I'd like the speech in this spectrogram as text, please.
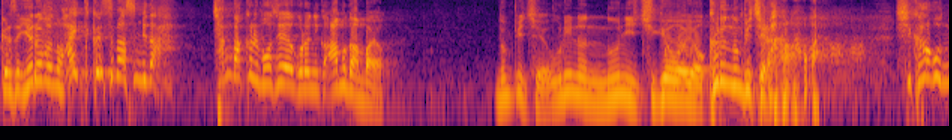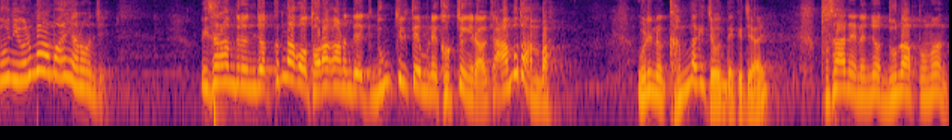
그래서 여러분 화이트 크리스마스입니다. 창밖을 보세요. 그러니까 아무도 안 봐요. 눈빛이 우리는 눈이 지겨워요. 그런 눈빛이라. 시카고 눈이 얼마나 많이 안 오는지. 이 사람들은 이제 끝나고 돌아가는데 눈길 때문에 걱정이라 아무도 안 봐. 우리는 겁나게 좋은데 그죠? 부산에는요 눈 아프면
